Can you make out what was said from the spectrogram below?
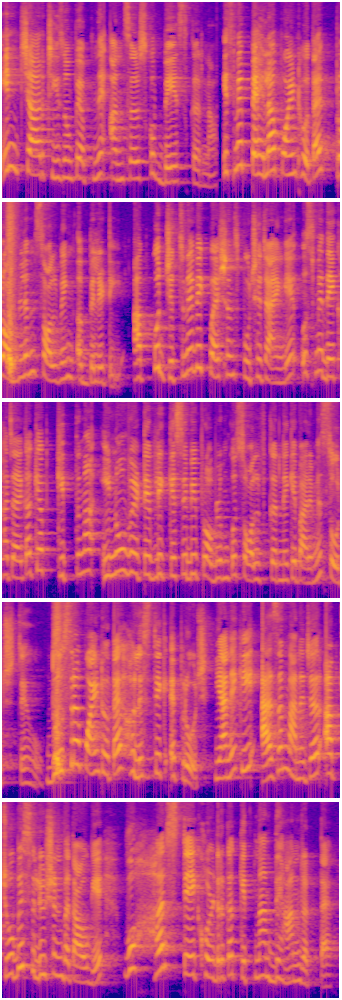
इन चार चीज़ों पे अपने आंसर्स को बेस करना। इसमें पहला पॉइंट होता है प्रॉब्लम सॉल्विंग एबिलिटी आपको जितने भी क्वेश्चंस पूछे जाएँगे, उसमें देखा जाएगा कि आप कितना इनोवेटिवली किसी भी प्रॉब्लम को सॉल्व करने के बारे में सोचते हो। दूसरा पॉइंट होता है होलिस्टिक अप्रोच यानी कि एज अ मैनेजर आप जो भी सोल्यूशन बताओगे, वो हर स्टेक होल्डर का कितना ध्यान रखता है।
